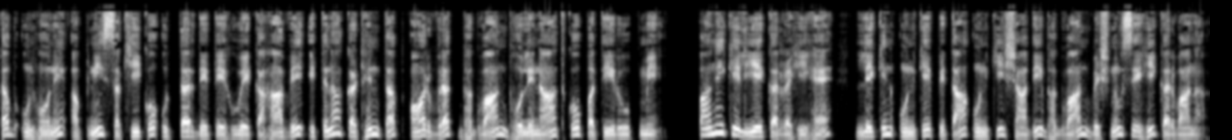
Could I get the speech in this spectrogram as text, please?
तब उन्होंने अपनी सखी को उत्तर देते हुए कहा, वे इतना कठिन तप और व्रत भगवान भोलेनाथ को पति रूप में पाने के लिए कर रही है, लेकिन उनके पिता उनकी शादी भगवान विष्णु से ही करवाना।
